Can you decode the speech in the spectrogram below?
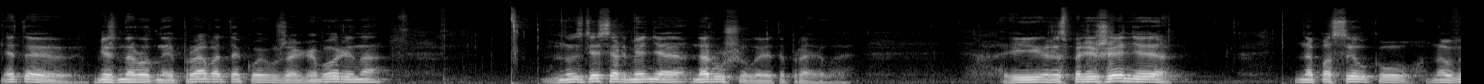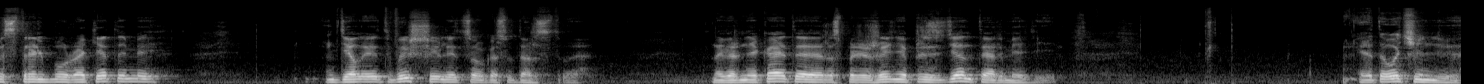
Это международное право такое уже оговорено. Но здесь Армения нарушила это правило. И распоряжение на посылку, на выстрельбу ракетами делает высшее лицо государства – Наверняка это распоряжение президента Армении. Это очень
